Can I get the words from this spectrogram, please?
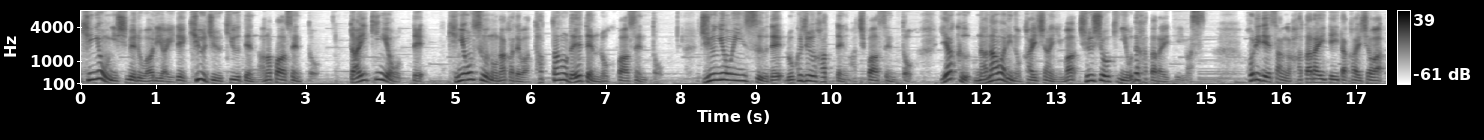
企業に占める割合で99.7%。大企業って企業数の中ではたったの0.6%。従業員数で68.8%。約7割の会社員は中小企業で働いています。ホリデーさんが働いていた会社は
